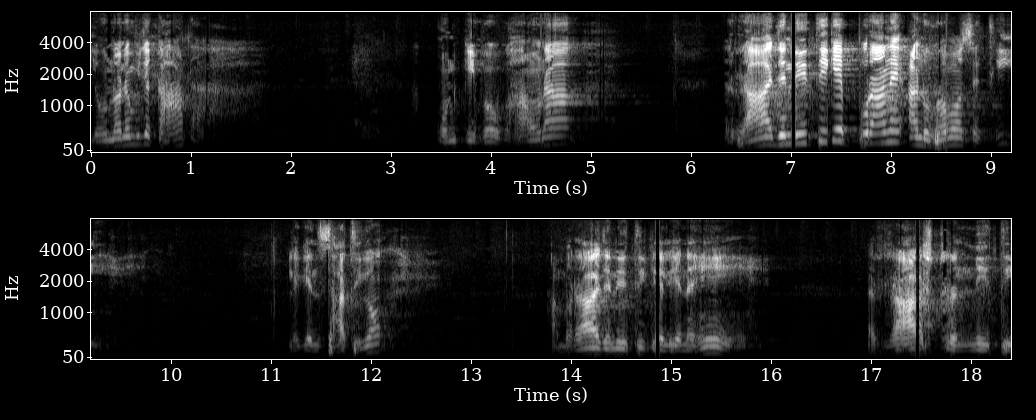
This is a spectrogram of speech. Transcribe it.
ये उन्होंने मुझे कहा था। उनकी वो भावना राजनीति के पुराने अनुभवों से थी। लेकिन साथियों, हम राजनीति के लिए नहीं राष्ट्र नीति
